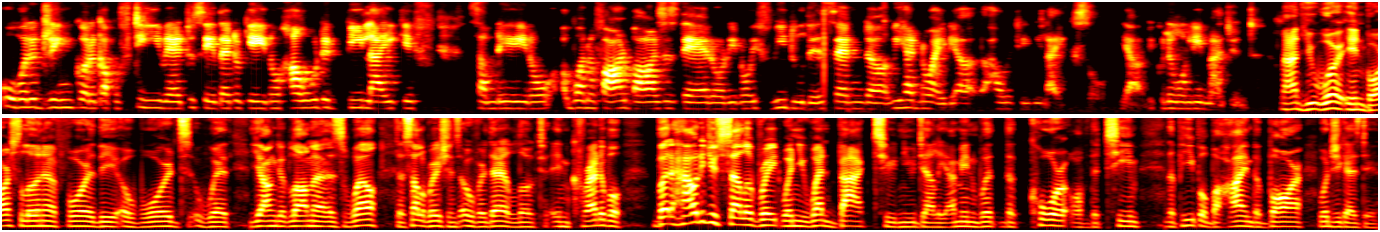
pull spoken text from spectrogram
over a drink or a cup of tea where to say that okay you know how would it be like if someday you know one of our bars is there or you know if we do this and uh, we had no idea how it will be like so yeah we could have only imagined Man, you were in Barcelona for the awards with Yangdup Lama as well. The celebrations over there looked incredible. But how did you celebrate when you went back to New Delhi? I mean, with the core of the team, the people behind the bar, what did you guys do?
